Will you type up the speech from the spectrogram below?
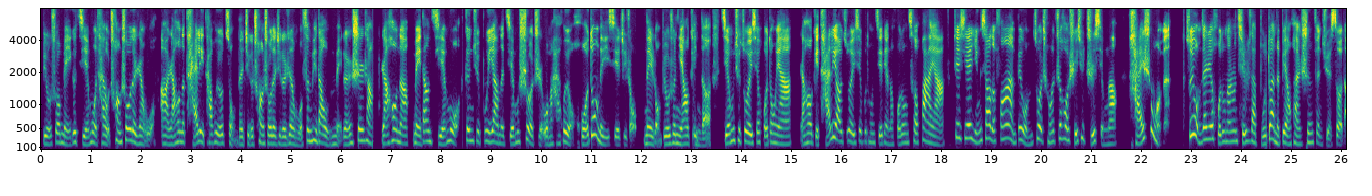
比如说每一个节目它有创收的任务啊，然后呢台里它会有总的这个创收的这个任务分配到我们每个人身上，然后呢每档节目根据不一样的节目设置，我们还会有活动的一些这种内容，比如说你要给你的节目去做一些活动呀，然后给台里要做一些不同节点的活动策划呀，这些营销的方案被我们做成了之后，谁去执行呢？还是我们，所以我们在这些活动当中其实是在不断的变换身份角色的。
